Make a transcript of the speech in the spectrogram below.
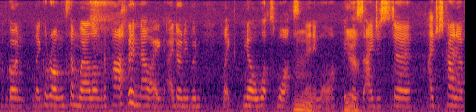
have gone like wrong somewhere along the path, and now I I don't even like know what's what anymore Yeah. because I just uh, I just kind of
